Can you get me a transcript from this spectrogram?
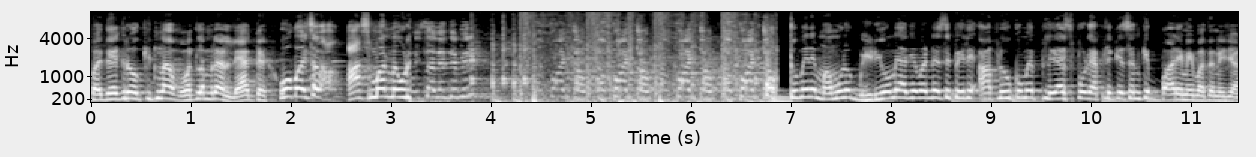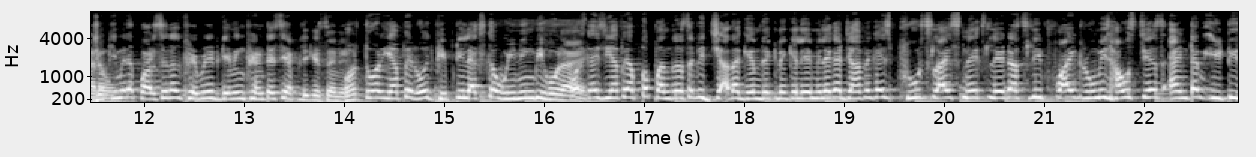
भाई देख रहे हो कितना मतलब मेरा लैग कर ओ भाई साहब आसमान में उड़ लेते फिर तो मेरे मामू लोग वीडियो में आगे बढ़ने से पहले आप लोगों को मैं प्लेयर स्पोर्ट एप्लीकेशन के बारे में बताने जा रहा हूँ। जो कि मेरा personal favourite gaming fantasy application है। और तो और यहाँ पे रोज 50 लाख का विनिंग भी हो रहा है। और गाइस यहाँ पे आपको 15 से भी ज़्यादा गेम देखने के लिए मिलेगा जहाँ पे guys fruit slice snakes ladder sleep fight rummies house chess एंटम ईटी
